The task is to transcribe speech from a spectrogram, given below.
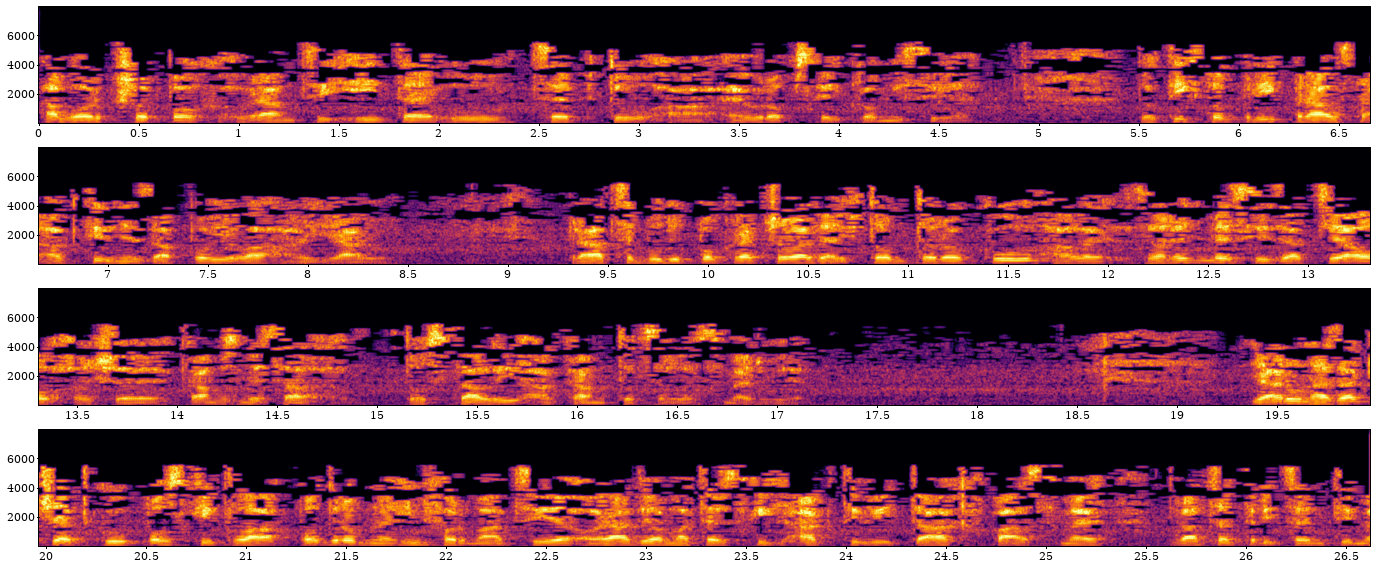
a workshopoch v rámci ITU, CEPTu a Európskej komisie. Do týchto príprav sa aktívne zapojila aj JARU. Práce budú pokračovať aj v tomto roku, ale zhrňme si zatiaľ, že kam sme sa dostali a kam to celé smeruje. Jaru na začiatku poskytla podrobné informácie o radiomaterských aktivitách v pásme 23 cm,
